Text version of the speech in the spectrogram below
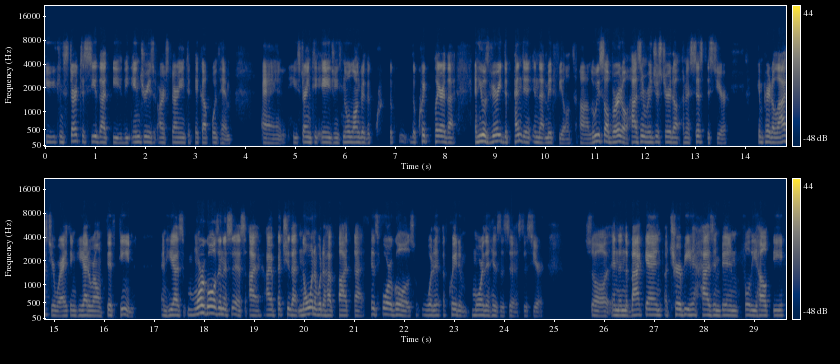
you can start to see that the the injuries are starting to pick up with him and he's starting to age. He's no longer the, the, the quick player that, and he was very dependent in that midfield. Uh, Luis Alberto hasn't registered a, an assist this year compared to last year, where I think he had around 15, and he has more goals than assists. I, I bet you that no one would have thought that his four goals would equate him more than his assists this year. So, and then the back end, Acerbi hasn't been fully healthy.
